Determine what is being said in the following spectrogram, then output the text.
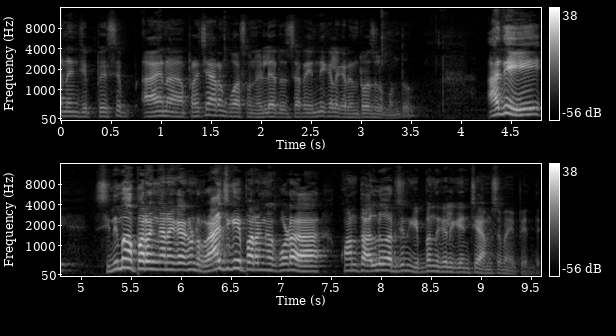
అని చెప్పేసి ఆయన ప్రచారం కోసం వెళ్ళారు సార్ ఎన్నికలకి రెండు రోజుల ముందు. అది సినిమా పరంగానే కాకుండా రాజకీయ పరంగా కూడా కొంత అల్లు అర్జున్కి ఇబ్బంది కలిగించే అంశం అయిపోయింది.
